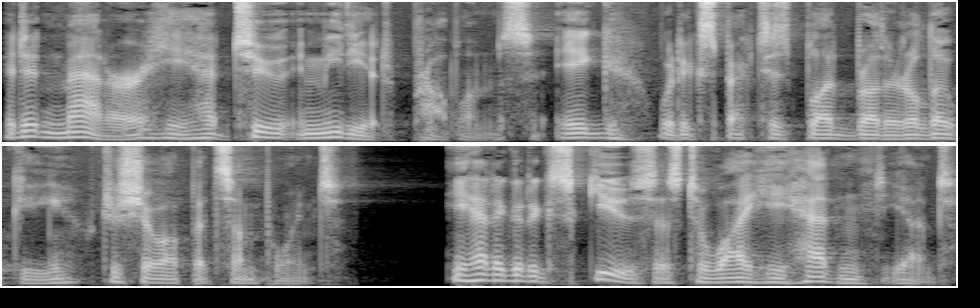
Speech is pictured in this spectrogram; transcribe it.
It didn't matter, he had two immediate problems. Ygg would expect his blood brother Loki to show up at some point. He had a good excuse as to why he hadn't yet.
